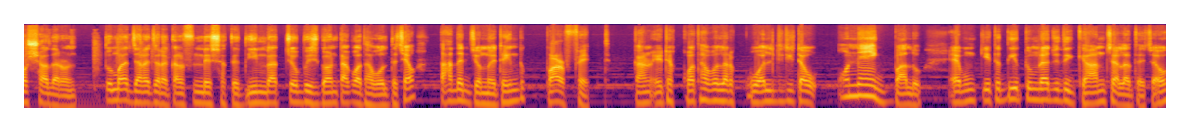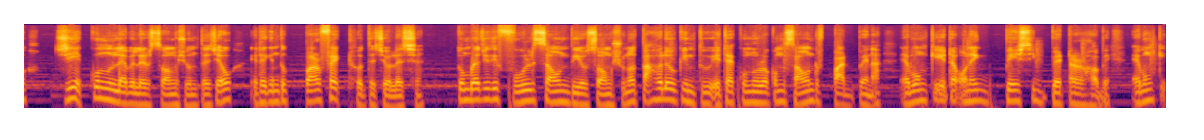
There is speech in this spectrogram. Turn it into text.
অসাধারণ। তোমরা যারা যারা গার্লফ্রেন্ডের সাথে দিন রাত চব্বিশ ঘণ্টা কথা বলতে চাও, তাদের জন্য এটা কিন্তু পারফেক্ট কারণ এটা কথা বলার কোয়ালিটিটাও অনেক ভালো। এবং কি এটা দিয়ে তোমরা যদি গান চালাতে চাও যে কোনো লেভেলের সং শুনতে চাও, এটা কিন্তু পারফেক্ট হতে চলেছে। তোমরা যদি ফুল সাউন্ড দিয়েও সং শোনো, তাহলেও কিন্তু এটা কোনো রকম সাউন্ড পাঠবে না এবং কি এটা অনেক বেশি বেটার হবে এবং কি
